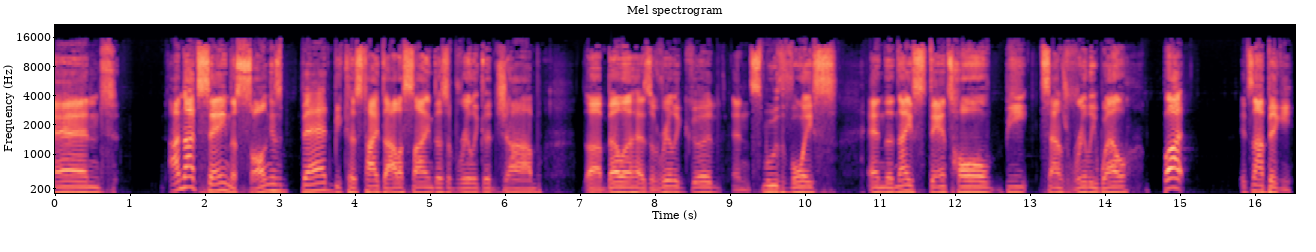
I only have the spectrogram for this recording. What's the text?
And I'm not saying the song is bad because Ty Dolla Sign does a really good job. Uh, Bella has a really good and smooth voice, and the nice dance hall beat sounds really well, but it's not Biggie.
